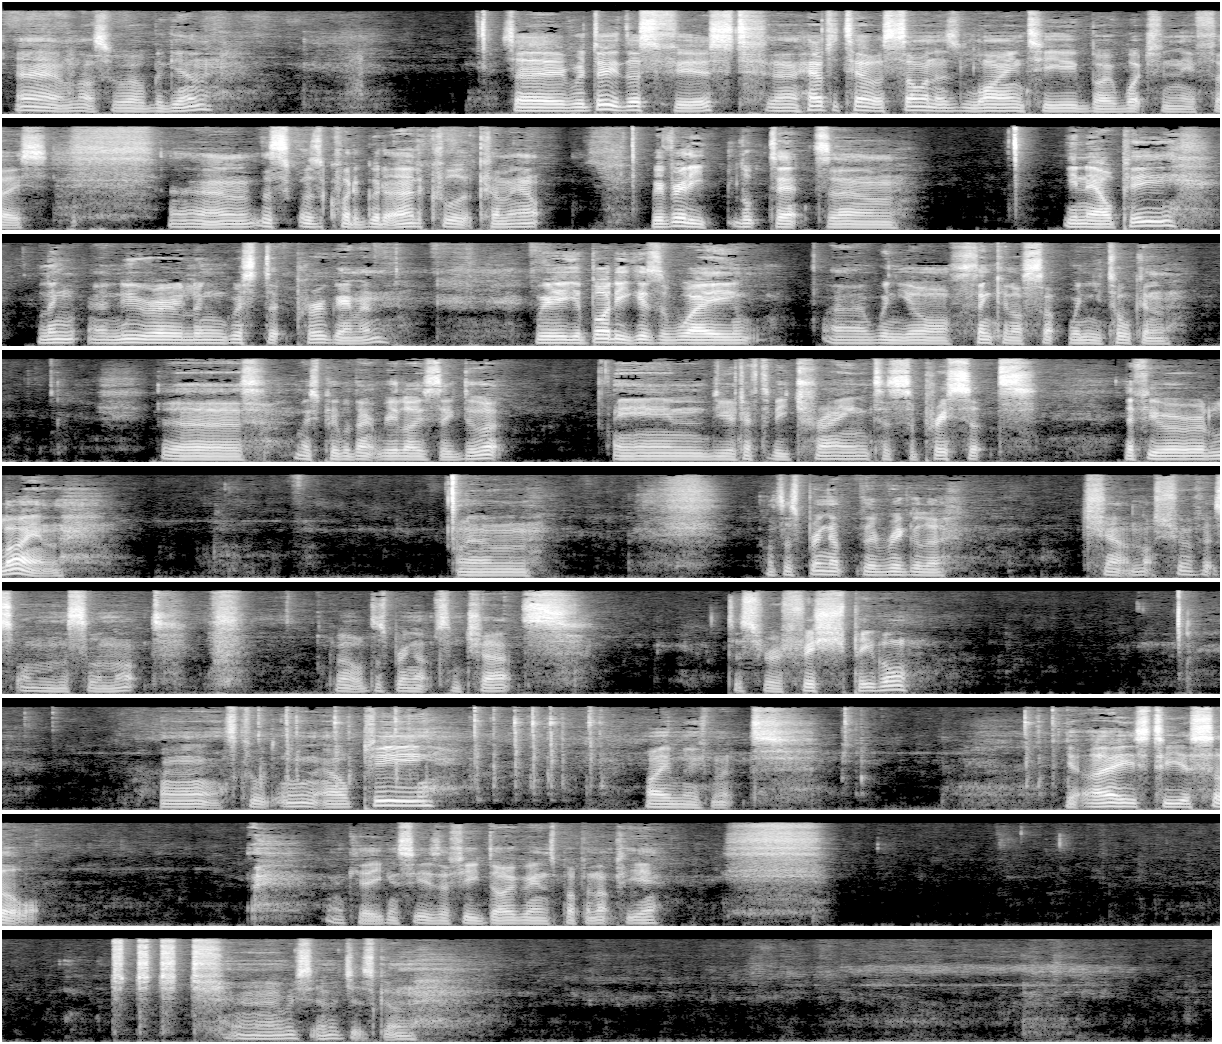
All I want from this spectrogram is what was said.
Um, where as well begin. So we'll do this first. Uh, how to tell if someone is lying to you by watching their face. Um, this was quite a good article that came out. We've already looked at um, NLP, ling- uh, neuro linguistic programming, where your body gives away uh, when you're thinking of some- when you're talking. Uh, most people don't realize they do it, and you'd have to be trained to suppress it if you're lying. Um, I'll just bring up the regular chart. I'm not sure if it's on this or not. But I'll just bring up some charts. Just refresh people. Uh, it's called NLP Eye Movement. Your eyes to your soul. Okay, you can see there's a few diagrams popping up here. Uh, where's the images gone?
